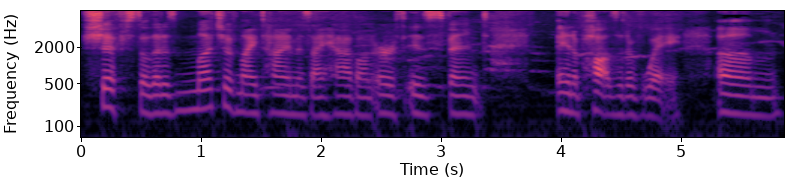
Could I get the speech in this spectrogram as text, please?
shift so that as much of my time as I have on earth is spent in a positive way. Um,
